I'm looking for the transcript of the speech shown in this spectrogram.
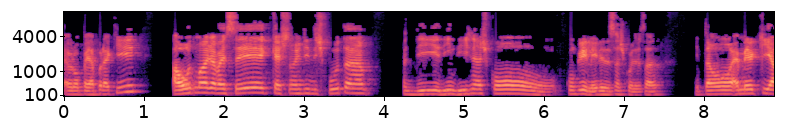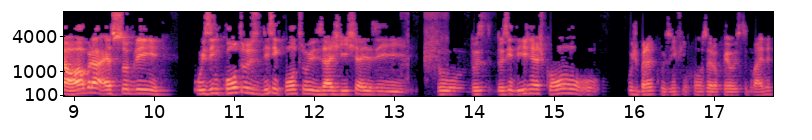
europeia por aqui. A última já vai ser questões de disputa de, de indígenas com, com grileiros, essas coisas, sabe? Então é meio que a obra é sobre os encontros, desencontros, as rixas e do- dos, dos indígenas com os brancos, enfim, com os europeus e tudo mais, né?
